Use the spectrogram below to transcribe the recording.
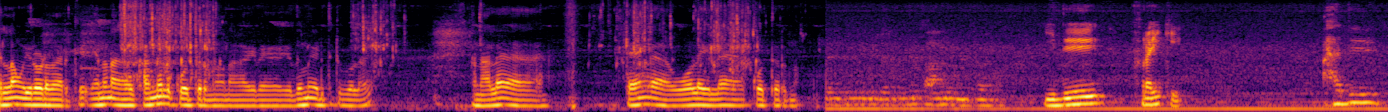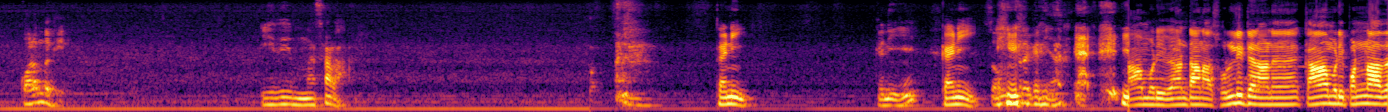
எல்லாம் உயிரோட தான் இருக்குது ஏன்னா நாங்கள் கண்ணில் கோத்துருந்தோம். நாங்கள் இதை எதுவுமே எடுத்துகிட்டு போகல அதனால் தேங்காய் ஓலையில் கோத்துருந்தோம். இது ஃப்ரைக்கு அது குழம்புக்கு இது மசாலா கனி. கனி? கனி. காமெடி வேண்டாம் நான் சொல்லிட்டேன் நானு. காமெடி பண்ணாத.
